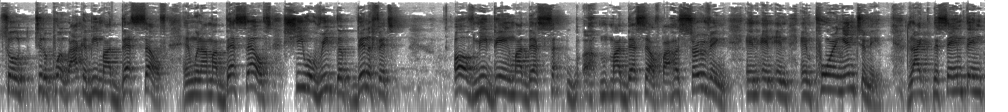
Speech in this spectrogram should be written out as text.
so to the point where I could be my best self. And when I'm my best self, she will reap the benefits of me being my best uh, my best self by her serving and, and and and pouring into me. Like the same thing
